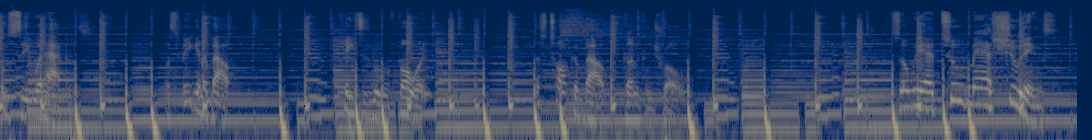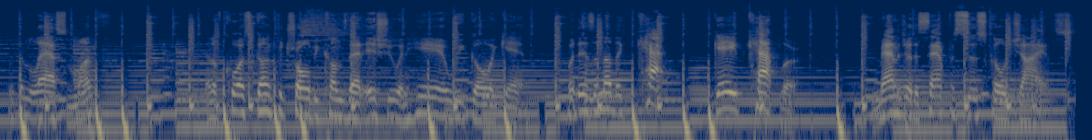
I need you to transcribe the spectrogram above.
we'll see what happens. But speaking about cases moving forward, let's talk about gun control. So we had two mass shootings within the last month. And of course, gun control becomes that issue, and here we go again. But there's another cap, Gabe Kapler, manager of the San Francisco Giants.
